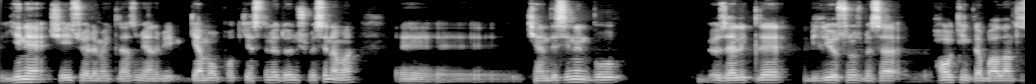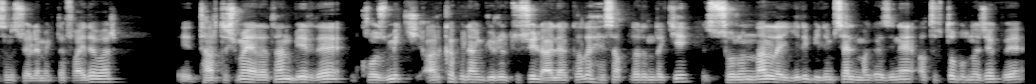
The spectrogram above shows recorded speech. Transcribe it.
yine şeyi söylemek lazım yani bir Gamo podcastine dönüşmesin ama e, kendisinin bu özellikle biliyorsunuz mesela Hawking'le bağlantısını söylemekte fayda var. E, tartışma yaratan bir de kozmik arka plan gürültüsüyle alakalı hesaplarındaki sorunlarla ilgili bilimsel magazine atıfta bulunacak ve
